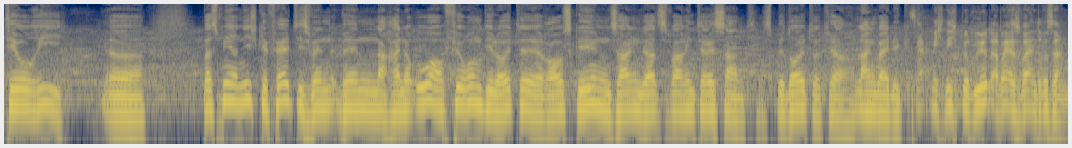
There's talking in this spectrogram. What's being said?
Theorie. Äh, was mir nicht gefällt, ist, wenn, wenn nach einer Uraufführung die Leute rausgehen und sagen, das war interessant. Das bedeutet, ja, langweilig. Es hat mich nicht berührt, aber es war interessant.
